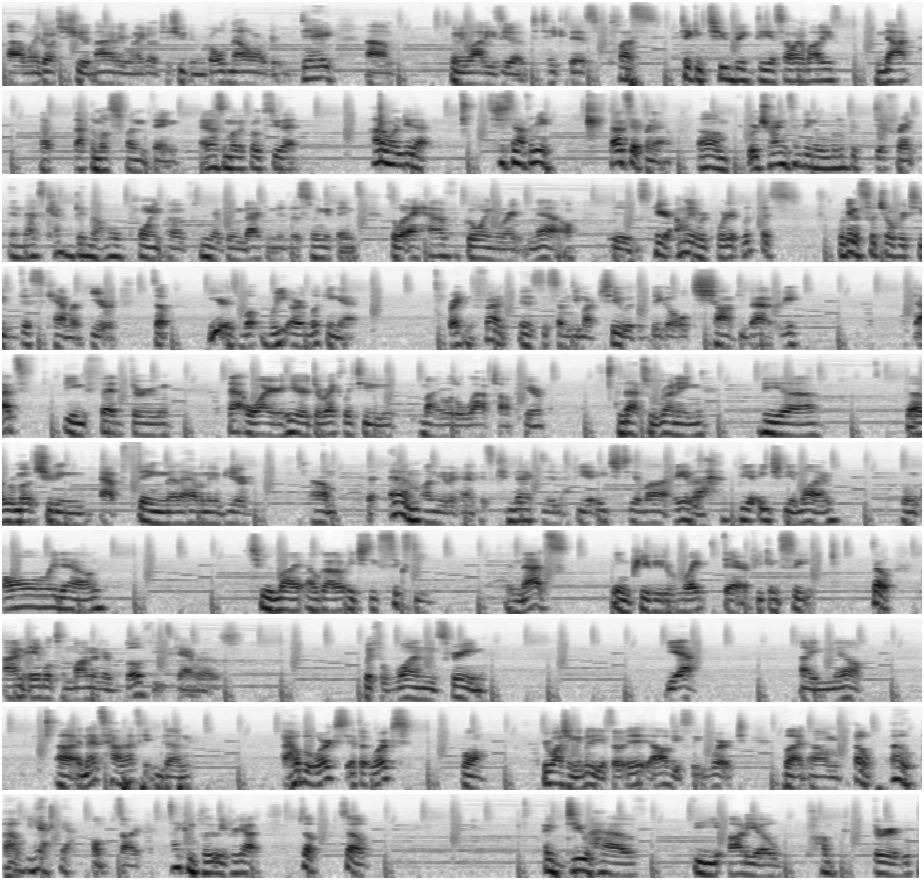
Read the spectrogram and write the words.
uh, when I go out to shoot at night or when I go out to shoot during golden hour or during the day. Um, it's gonna be a lot easier to, to, take this. Plus, taking two big DSLR bodies, not, not not the most fun thing. I know some other folks do that. I don't want to do that. It's just not for me. That's it for now. Um, we're trying something a little bit different, and that's kind of been the whole point of you know getting back into the swing of things. So what I have going right now is here. I'm gonna record it. At this. We're gonna switch over to this camera here. So here's what we are looking at. Right in front is the 7D Mark II with a big old chunky battery. That's being fed through that wire here directly to my little laptop here. And that's running the uh, the remote shooting app thing that I have on the computer. Um, the M, on the other hand, is connected via HDMI, via HDMI, going all the way down to my Elgato HD60. And that's being previewed right there, if you can see. So I'm able to monitor both these cameras with one screen. Yeah, I know. Uh, and that's how that's getting done. I hope it works. If it works, well, you're watching the video, so it obviously worked. But, um, oh, oh, oh, yeah, yeah. Oh, sorry. I completely forgot. So, so, I do have the audio pumped through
